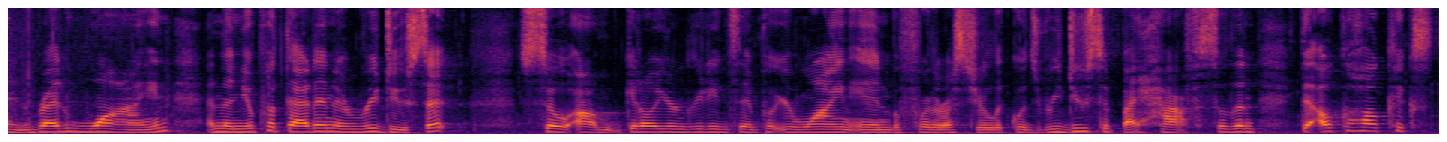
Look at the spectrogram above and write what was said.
and red wine, and then you put that in and reduce it. So um, get all your ingredients in, put your wine in before the rest of your liquids, reduce it by half. So then the alcohol kicks,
